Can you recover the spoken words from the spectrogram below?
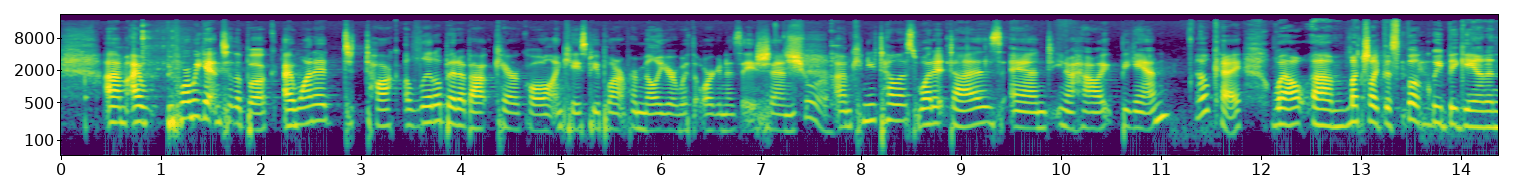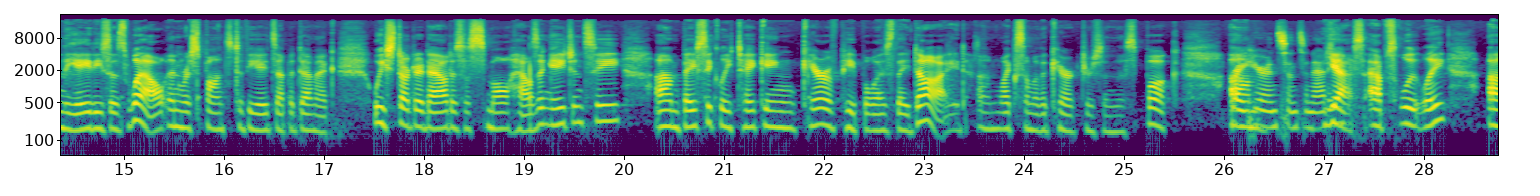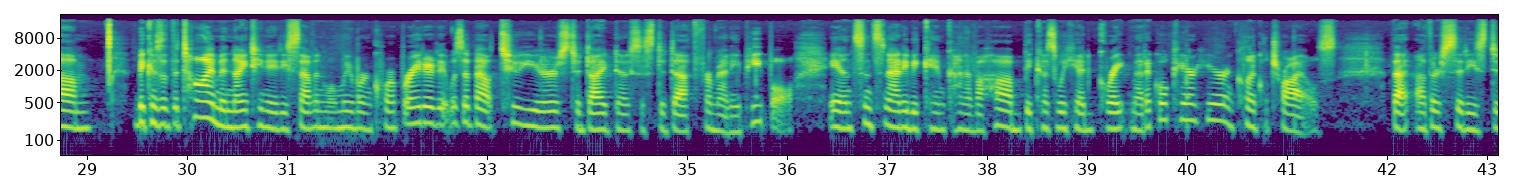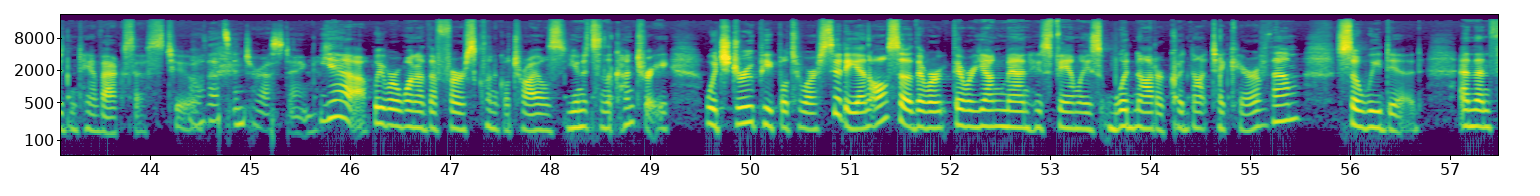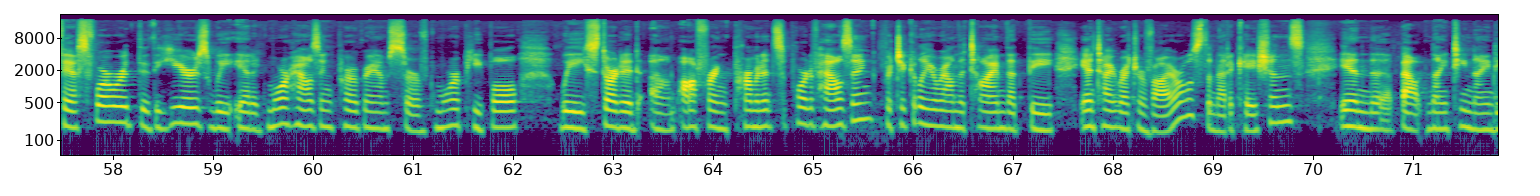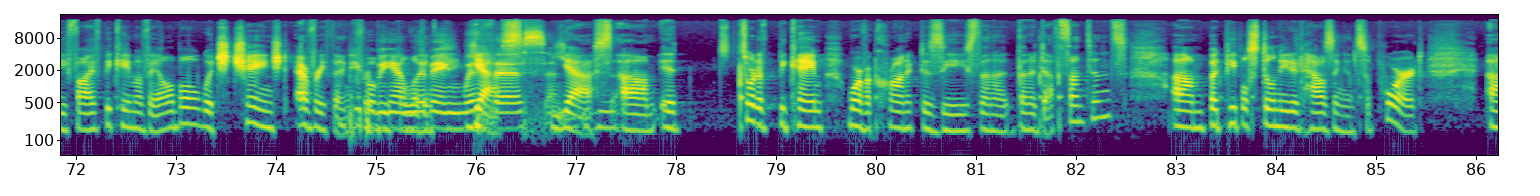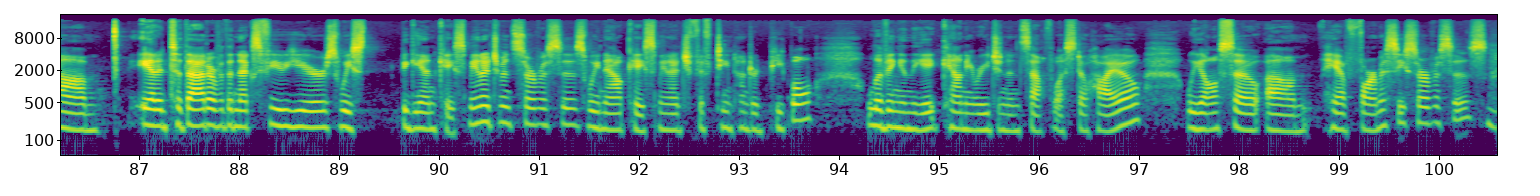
Um, I, before we get into the book, I wanted to talk a little bit about Caracole in case people aren't familiar with the organization. Sure. Um, can you tell us what it does and you know how it began? Okay. Well, um, much like this book, we began in the 80s as well in response to the AIDS epidemic. We started out as a small housing agency, um, basically taking care of people as they died, um, like some of the characters in this book. Right Um, here in Cincinnati. Yes, absolutely. Um, because at the time in 1987, when we were incorporated, it was about two years to diagnosis to death for many people. And Cincinnati became kind of a hub because we had great medical care here and clinical trials that other cities didn't have access to. Oh, that's interesting. Yeah, we were one of the first clinical trials units in the country, which drew people to our city. And also, there were there were young men whose families would not or could not take care of them, so we did. And then fast forward through the years, we added more housing programs, served more people. We started um, offering permanent supportive housing, particularly around the time that the antiretrovirals, the medications, in the, about 1995 became available, which changed everything. for people began living with yes, this and- yes, um, it sort of became more of a chronic disease than a than a death sentence, um, but people still needed housing and support. Um, added to that, over the next few years, we began case management services. We now case manage 1,500 people living in the eight county region in southwest Ohio. We also um, have pharmacy services,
